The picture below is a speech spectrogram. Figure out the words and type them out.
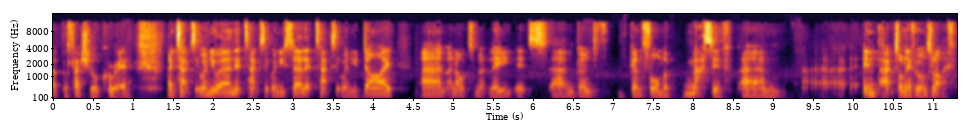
a professional career, they tax it when you earn it, tax it when you sell it, tax it when you die, um, and ultimately, it's um, going to going to form a massive um, uh, impact on everyone's life.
